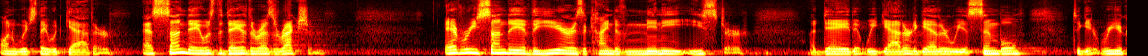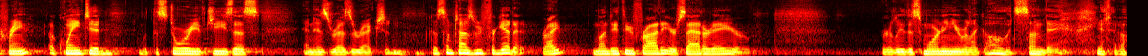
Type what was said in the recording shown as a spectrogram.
on which they would gather, as Sunday was the day of the resurrection. Every Sunday of the year is a kind of mini Easter, a day that we gather together, we assemble to get reacquainted with the story of Jesus and his resurrection. Because sometimes we forget it, right? Monday through Friday or Saturday or early this morning, you were like, oh, it's Sunday, you know.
